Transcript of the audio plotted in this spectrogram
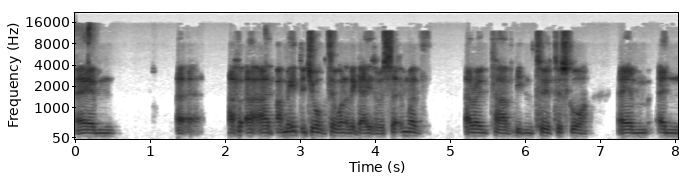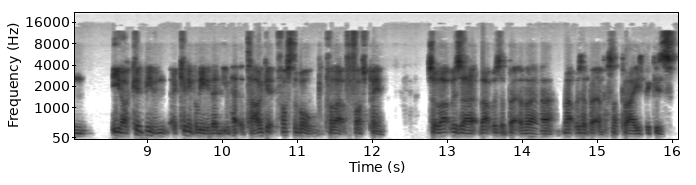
Um, uh, I, I, I, made the joke to one of the guys I was sitting with around Tav needing to, to score. Um, and you know, I couldn't even I couldn't believe he didn't even hit the target first of all for that first pen. So that was a that was a bit of a that was a bit of a surprise because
